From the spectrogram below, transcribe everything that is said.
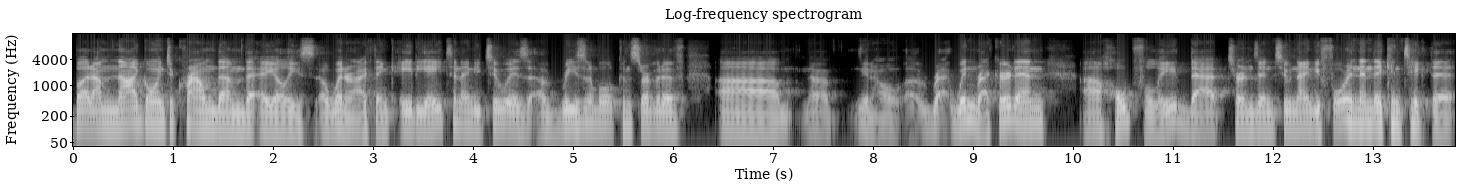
but I'm not going to crown them the AL East winner. I think 88 to 92 is a reasonable conservative, um, uh, you know, uh, win record. And uh, hopefully that turns into 94 and then they can take the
